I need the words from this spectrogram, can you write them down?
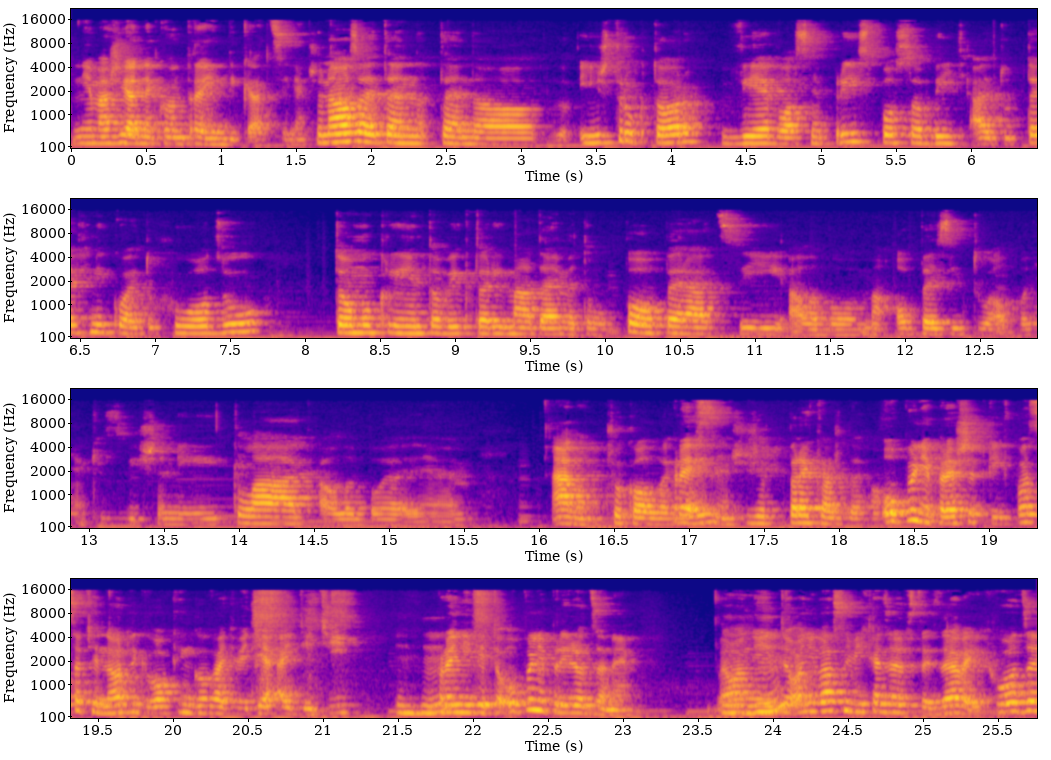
Nemá žiadne kontraindikácie. Čiže naozaj ten, ten uh, inštruktor vie vlastne prispôsobiť aj tú techniku, aj tú chôdzu tomu klientovi, ktorý má, dajme tomu, po operácii, alebo má obezitu, alebo nejaký zvýšený tlak, alebo ja neviem, Áno, čokoľvek. Presne. Čiže pre každého. Úplne pre všetkých. V podstate Nordic walkingovať vedia aj deti. Mm-hmm. Pre nich je to úplne prirodzené. Mm-hmm. Oni, to, oni vlastne vychádzajú z tej zdravej chôdze,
